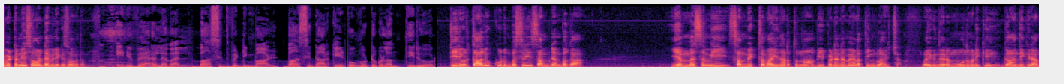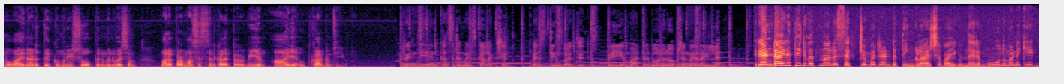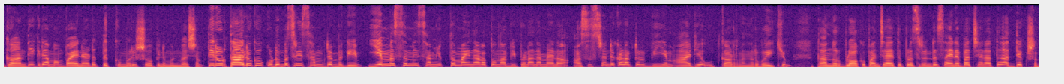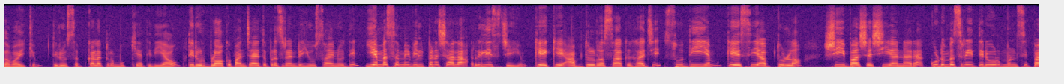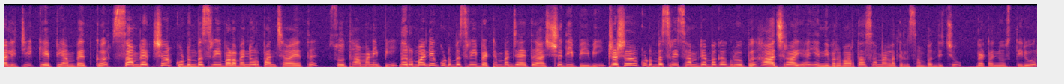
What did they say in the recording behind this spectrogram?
News on ടൈമിലേക്ക് സ്വാഗതം. ഇനി വേറെ level. Basid wedding mall Basid arcade Poongottukulam Tirur. Tirur taluk Kudumbashree സംരംഭക എം എസ് എം ഇ സംയുക്തമായി നടത്തുന്ന വിപണന മേള തിങ്കളാഴ്ച. വൈകുന്നേരം മൂന്ന് മണിക്ക് ഗാന്ധിഗ്രാമ വയനാട് തെക്കുമുറി ഷോപ്പിന് മുൻവശം Malappuram assistant collector V M Arya ഉദ്ഘാടനം ചെയ്യും. Trendy and customise collection best in budget. Theyyam പാട്ടിൽ പോലൊരു ഓപ്ഷൻ വേറെ ഇല്ല. രണ്ടായിരത്തി ഇരുപത്തിനാല് സെപ്റ്റംബർ രണ്ട് തിങ്കളാഴ്ച വൈകുന്നേരം മൂന്ന് മണിക്ക് ഗാന്ധിഗ്രാമം വയനാട് തെക്കുമുറി ഷോപ്പിന് മുൻവശം തിരൂർ താലൂക്ക് കുടുംബശ്രീ സംരംഭകയും എം എസ് എം ഇ സംയുക്തമായി നടത്തുന്ന വിപണനമേള assistant collector V M Arya ഉദ്ഘാടനം നിർവഹിക്കും. താന്നൂർ ബ്ലോക്ക് പഞ്ചായത്ത് പ്രസിഡന്റ് സൈനബ ചെനത്ത് അധ്യക്ഷത വഹിക്കും. Tirur sub collector മുഖ്യാതിഥിയാവും Tirur block panchayat president U Zainuddin M S M E വിൽപ്പനശാല release ചെയ്യും. കെ കെ അബ്ദുൾ റസാഖ് ഹാജി സുദീയം K C Abdulla Sheeba ശശിയാനര Kudumbashree Tirur municipality K P Ambedkar Samraksha Kudumbashree Valavannur panchayat Sudhamani P Nirmalyam Kudumbashree Vettom panchayat Aswathi P V treasurer Kudumbashree സംരംഭക group ഹാജറായ എന്നിവർ വാർത്താസമ്മേളനത്തിൽ സംബന്ധിച്ചു. വെട്ടന്യൂസ് തിരൂർ.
